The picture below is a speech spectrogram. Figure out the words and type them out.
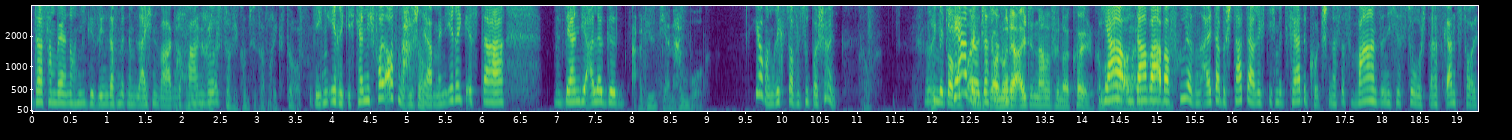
Das haben wir ja noch nie gesehen, dass mit einem Leichenwagen Warum gefahren denn wird. Rixdorf? Wie kommst du jetzt auf Rixdorf? Wegen Erik. Ich kenne mich voll aus mit dem so. Sterben. Wenn Erik ist da, werden die alle ge Aber die sind ja in Hamburg. Ja, aber ein Rixdorf ist super schön. Rixdorf mit ist Pferde. eigentlich Das auch ist nur so- der alte Name für Neukölln. kann ja, auch und da war sagen, aber ne? früher so ein alter Bestatter richtig mit Pferdekutschen. Das ist wahnsinnig historisch, das ist ganz toll.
